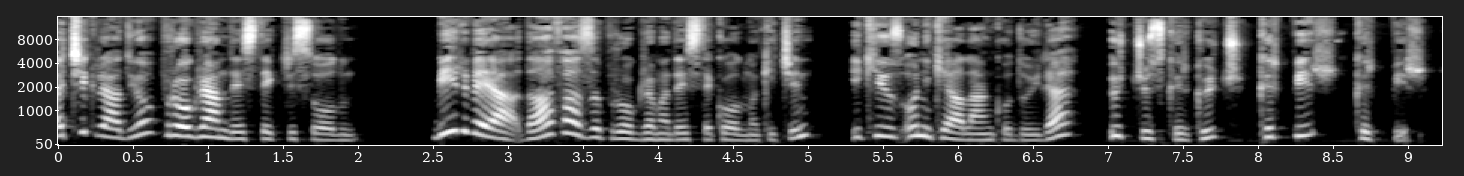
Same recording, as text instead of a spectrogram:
Açık Radyo program destekçisi olun. Bir veya daha fazla programa destek olmak için 212 alan koduyla 343 41 41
